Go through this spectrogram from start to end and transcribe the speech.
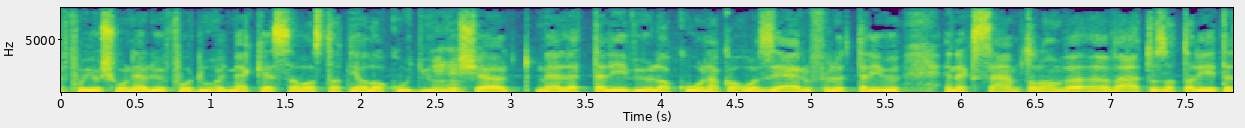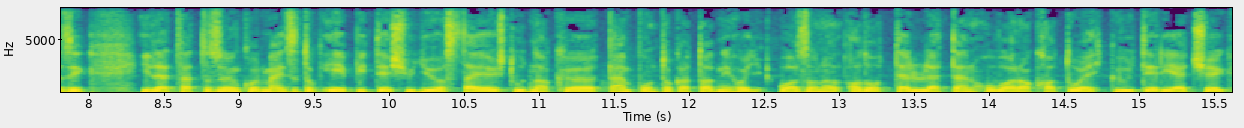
folyosón előfordul, hogy meg kell szavaztatni a lakógyűléssel uh-huh. mellette lévő lakónak a hozzájárul fölötte lévő, ennek számtalan változata létezik, illetve hát az önkormányzatok építésügyi osztálya is tudnak támpontokat adni, hogy azon az adott területen hova rakható egy kültéri egység,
